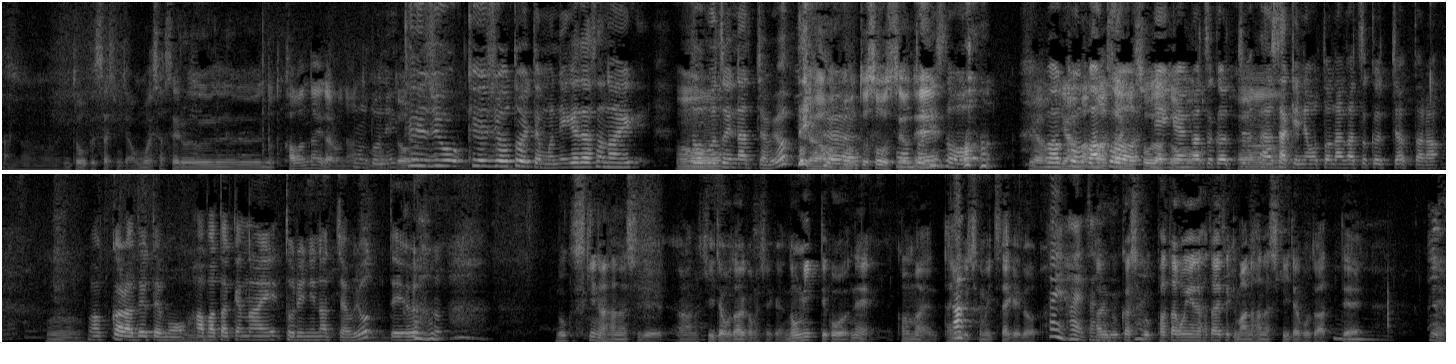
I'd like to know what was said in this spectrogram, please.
あの動物たちみたいな思いさせるのと変わんないだろうなと思うと。ケージをケージを解いても逃げ出さない動物になっちゃうよっていう。いや本当そうですよね。本当にそう。枠を枠を人間が作っちゃう、あうん。先に大人が作っちゃったら。うん。枠から出てもうん。羽ばたけない鳥になっちゃうよっていう、僕好きな話であの聞いたことあるかもしれないけど飲みってこうねこの前谷口君も言ってたけどはいはいあれ昔僕パタゴニアで働いた時もあの話聞いたことあって、ね、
